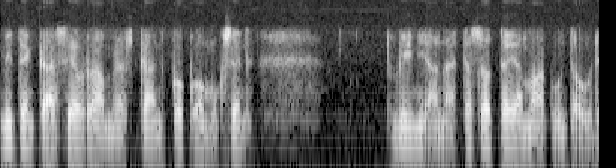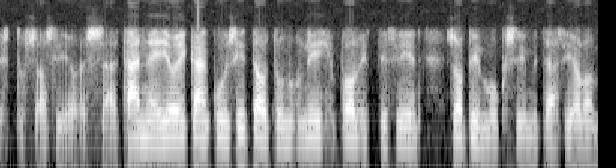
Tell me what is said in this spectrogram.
mitenkään seuraa myöskään kokoomuksen linjaa näitä sote- ja maakuntauudistusasioissa. Että hän ei ole ikään kuin sitoutunut niihin poliittisiin sopimuksiin, mitä siellä on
